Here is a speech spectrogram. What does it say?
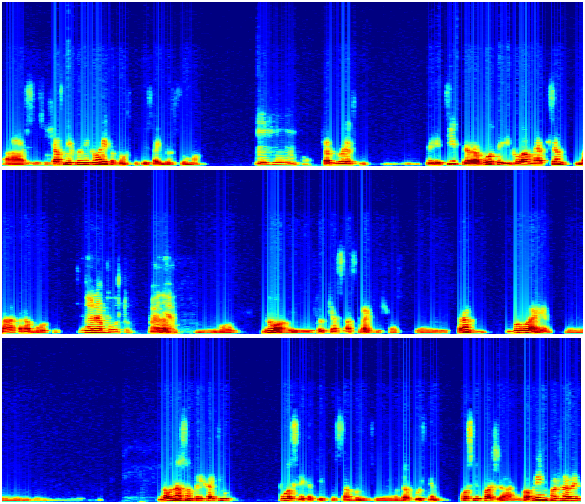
А сейчас никто не говорит о том, что ты сойдешь с ума. Угу. Сейчас говорят, что ты лети, ты работай, и главный акцент на работу. На работу, понятно. Вот. Но все-таки о, о страхе сейчас. Э, страх бывает. Э, Но у нас он приходил после каких-то событий, допустим, после пожара. Во время пожара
